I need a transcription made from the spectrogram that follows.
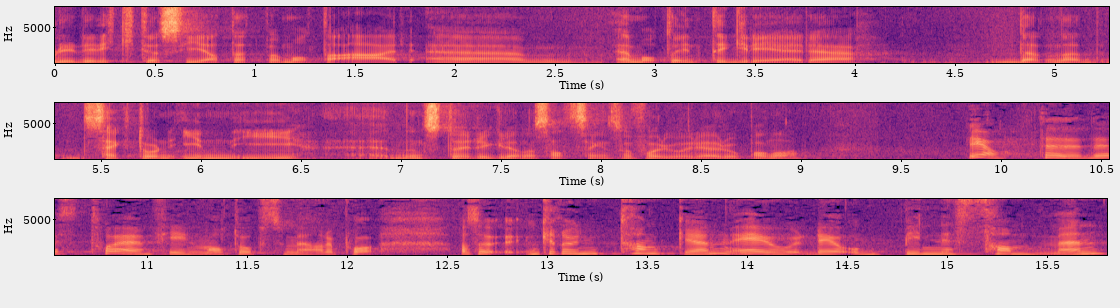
blir det riktig å si at dette på en måte er eh, en måte å integrere denne sektoren inn i eh, den større grønne satsingen som foregår i Europa nå? Ja, det, det, tror jeg er en fin måte å oppsummere det på. Altså, grunntanken er jo det å binde sammen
